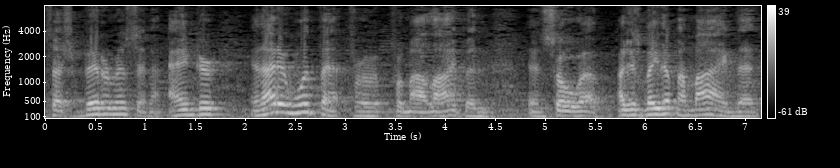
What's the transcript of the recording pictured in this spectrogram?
Such bitterness and anger, and I didn't want that for, for my life. And and so uh, I just made up my mind that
